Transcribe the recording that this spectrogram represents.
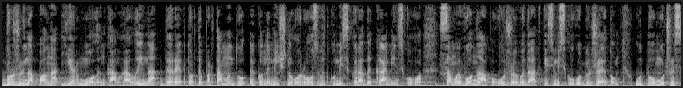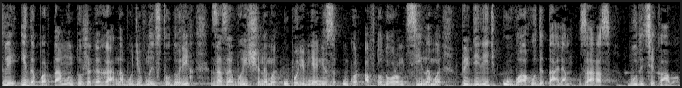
дружина пана Єрмоленка. Галина, директор департаменту економічного розвитку міськради Кам'янського. Саме вона погоджує видатки з міського бюджету, у тому числі і департаменту ЖКГ на будівництво доріг за завищеними у порівнянні з Укравтодором цінами. Приділіть увагу деталям. Зараз буде цікаво.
